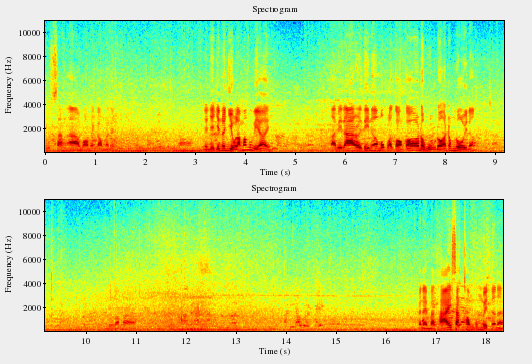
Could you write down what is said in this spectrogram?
củ sáng à bỏ mấy cọng này đi. Đó. như vậy chứ nó nhiều lắm á quý vị ơi. Tại vì ra rồi tí nữa múc là còn có đậu hũ đồ ở trong nồi nữa. Nhiều lắm á. Cái này mà thái sắc không cũng mệt đó nè.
